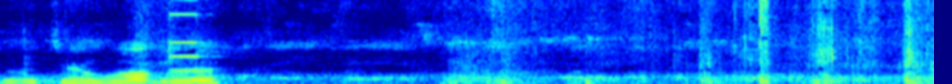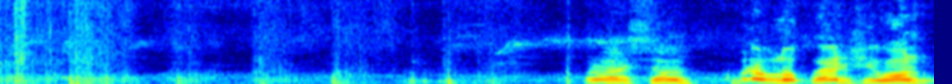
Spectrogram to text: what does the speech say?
Little tail. Alright son, come and have a look then if you want.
